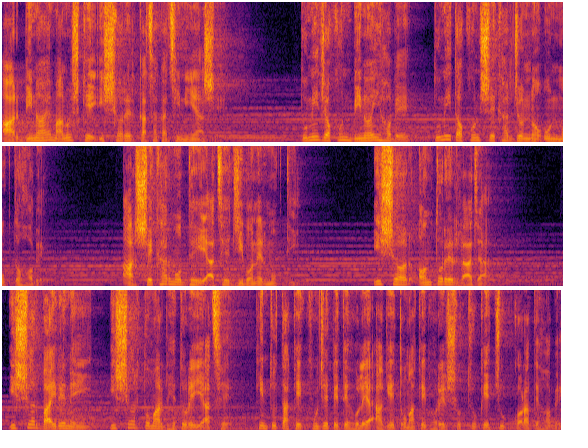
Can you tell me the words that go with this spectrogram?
আর বিনয় মানুষকে ঈশ্বরের কাছাকাছি নিয়ে আসে। তুমি যখন বিনয়ী হবে, তুমি তখন শেখার জন্য উন্মুক্ত হবে। আর শেখার মধ্যেই আছে জীবনের মুক্তি। ঈশ্বর অন্তরের রাজা। ঈশ্বর বাইরে নেই, ঈশ্বর তোমার ভেতরেই আছে। কিন্তু তাকে খুঁজে পেতে হলে আগে তোমাকে ঘরের শত্রুকে চুপ করাতে হবে।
